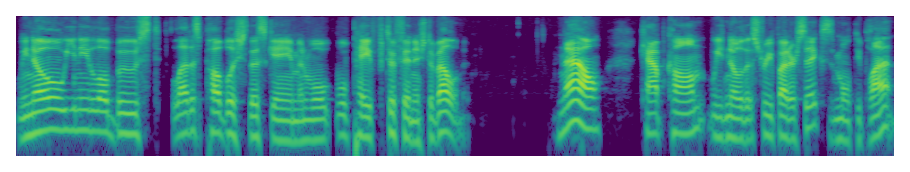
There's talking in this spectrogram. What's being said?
we know you need a little boost. Let us publish this game and we'll we'll pay to finish development." Now, Capcom, we know that Street Fighter 6 is multiplat,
